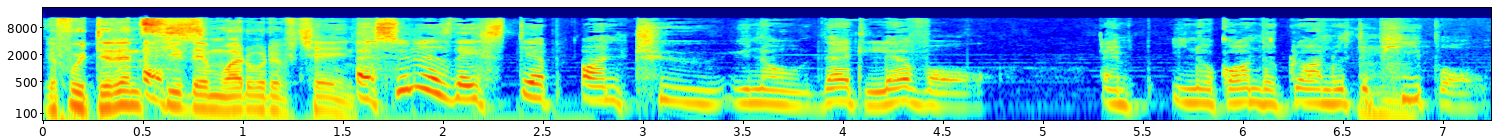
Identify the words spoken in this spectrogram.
if we didn't see them what would have changed as soon as they step onto you know that level and you know go on the ground with the mm-hmm. people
